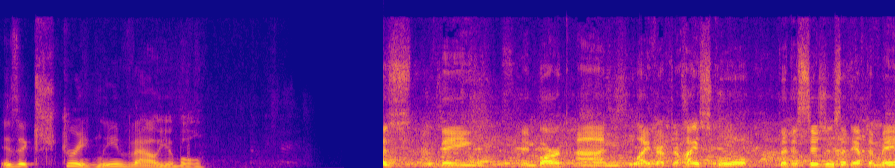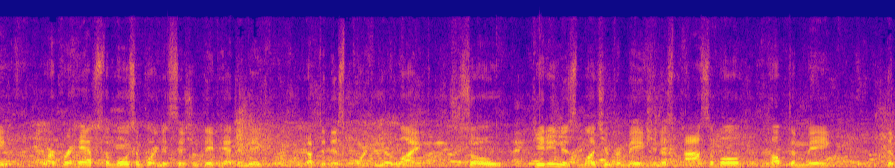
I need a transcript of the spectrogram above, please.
is extremely valuable. They embark on life after high school, the decisions that they have to make are perhaps the most important decisions they've had to make up to this point in their life. So getting as much information as possible help them make the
